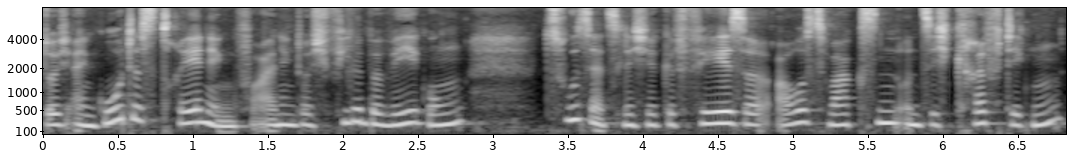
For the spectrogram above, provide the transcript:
durch ein gutes Training, vor allen Dingen durch viel Bewegung, zusätzliche Gefäße auswachsen und sich kräftigen,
